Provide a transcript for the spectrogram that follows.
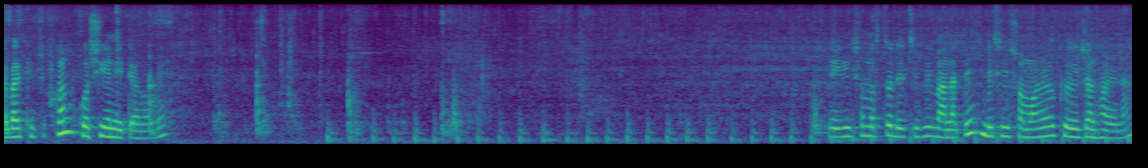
এবার কিছুক্ষণ কষিয়ে নিতে হবে। এই সমস্ত রেসিপি বানাতে বেশি সময়ও প্রয়োজন হয় না।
